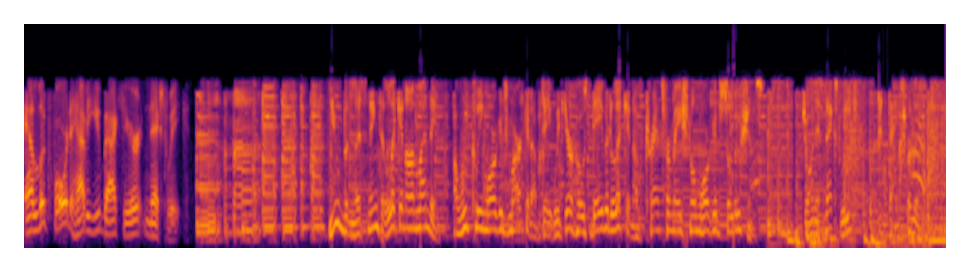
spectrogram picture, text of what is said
and look forward to having you back here next week. You've been listening to Lykken on Lending, a weekly mortgage market update with your host David Lykken of Transformational Mortgage Solutions. Join us next week, and thanks for listening.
